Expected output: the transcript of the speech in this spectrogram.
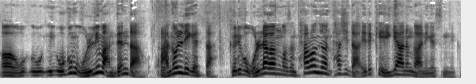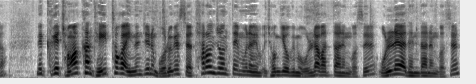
어, 오금 올리면 안 된다. 안 올리겠다. 그리고 올라간 것은 탈원전 탓이다. 이렇게 얘기하는 거 아니겠습니까? 근데 그게 정확한 데이터가 있는지는 모르겠어요. 탈원전 때문에 전기요금이 올라갔다는 것을 올려야 된다는 것을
